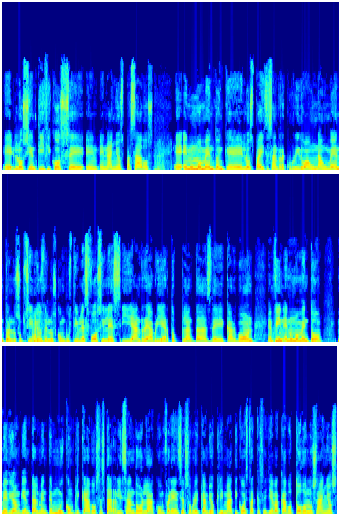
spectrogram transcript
eh, los científicos eh, en, años pasados, eh, en un momento en que los países han recurrido a un aumento en los subsidios de los combustibles fósiles y han reabierto plantas de carbón, en fin, en un momento medioambientalmente muy complicado. Se está realizando la conferencia sobre el cambio climático, esta que se lleva a cabo todos los años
